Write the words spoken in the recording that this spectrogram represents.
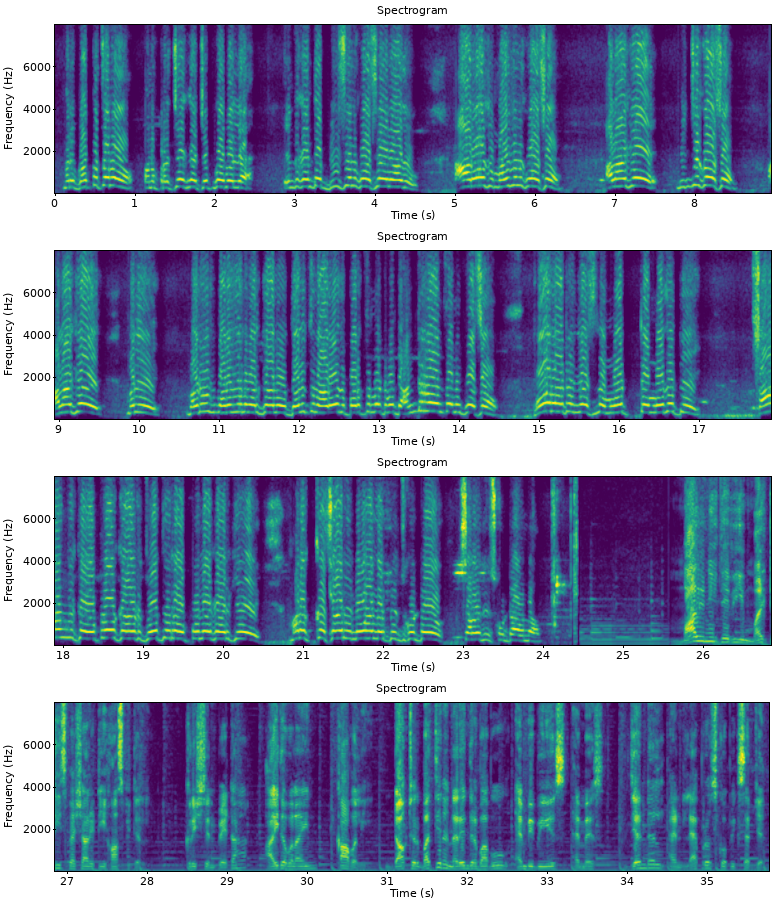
మరి గొప్పతనం మనం ప్రత్యేకంగా చెప్పుకోబల్లే ఎందుకంటే బీసీల కోసమే కాదు ఆ రోజు మహిళల కోసం అలాగే విద్య కోసం అలాగే మరి బడుగు బలహీన వర్గాలు దళితులు ఆ రోజు పడుతున్నటువంటి అంటరాంతనం కోసం పోరాటం చేసిన మొట్టమొదటి సాంఘిక విప్లవకారుడు జ్యోతిరావు పూలే గారికి మరొక్కసారి నివాళులర్పించుకుంటూ సెలవు తీసుకుంటా ఉన్నాం. Malinidevi multi speciality hospital Christian Peta ఐదవ line Kavali. Doctor Battina Narendrababu MBBS MS general and laparoscopic surgeon.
